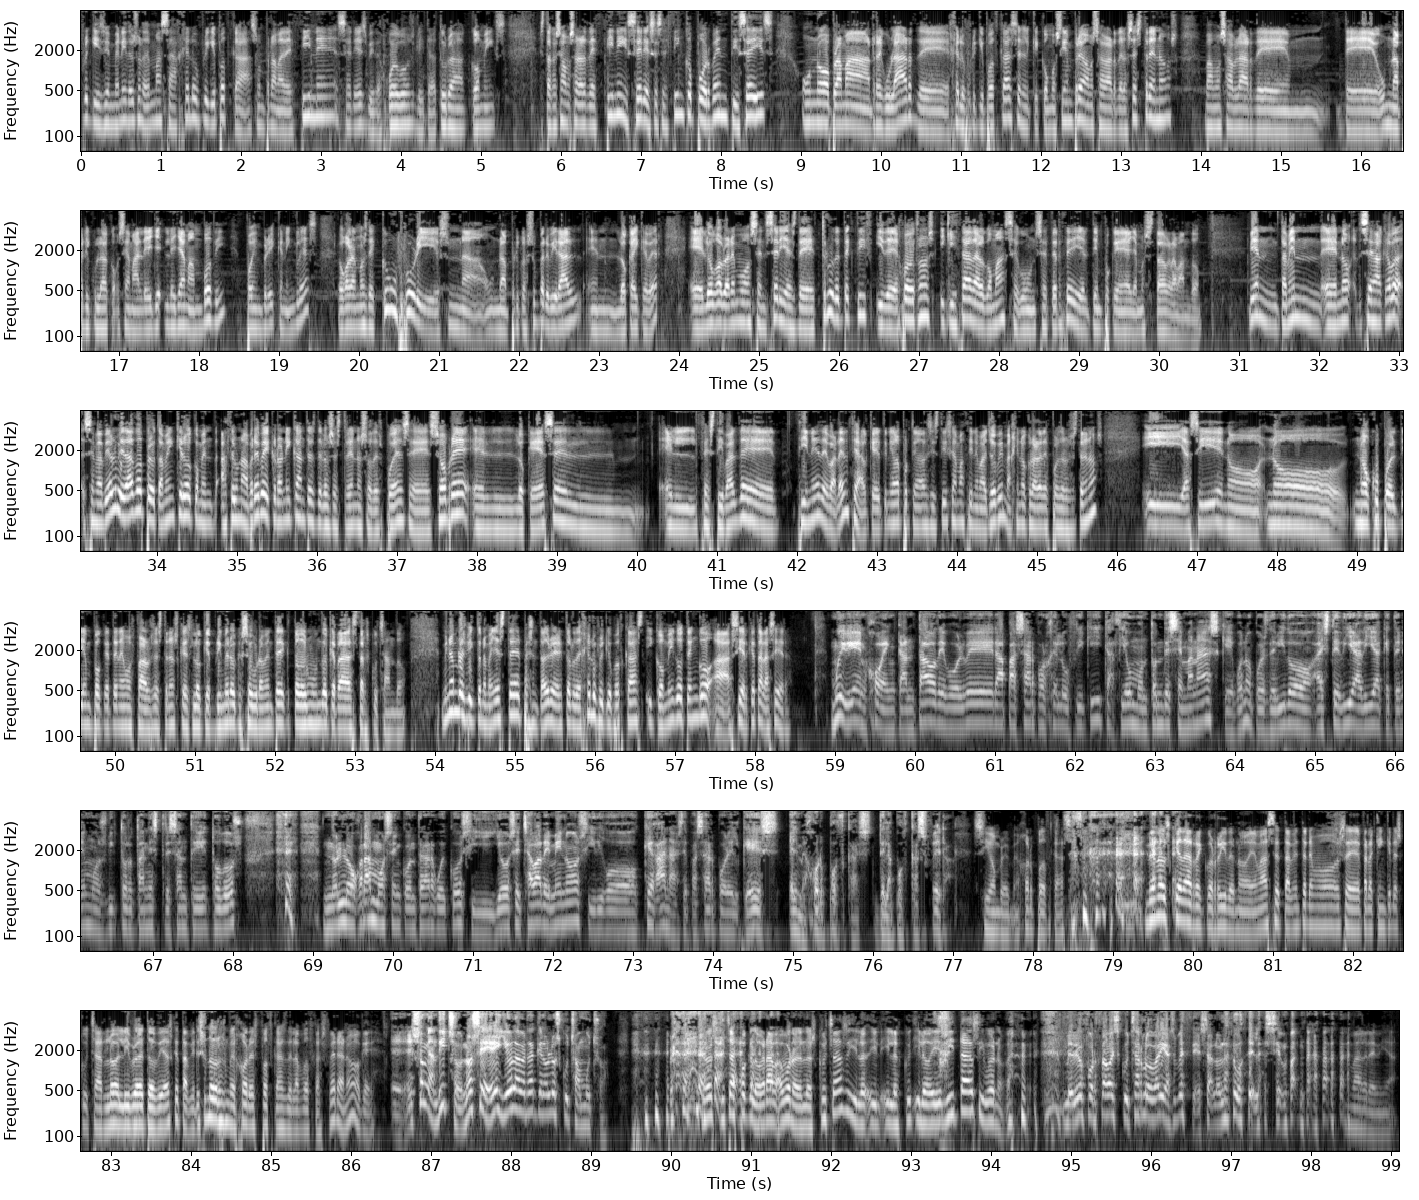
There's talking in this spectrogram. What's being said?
Freakies, bienvenidos una vez más a Hello Freaky Podcast, un programa de cine, series, videojuegos, literatura, cómics. Esta ocasión vamos a hablar de cine y series, es el 5x26, un nuevo programa regular de Hello Freaky Podcast en el que como siempre vamos a hablar de los estrenos, vamos a hablar de, mm, una película como se llama, le, le llaman Body, Point Break en inglés, luego hablaremos de Kung Fury, es una, una película súper viral en lo que hay que ver, Eh, luego hablaremos en series de True Detective y de Juego de Tronos y quizá de algo más según se terce y el tiempo que hayamos estado grabando. Bien, también eh, no, se, me acaba, se me había olvidado, pero también quiero hacer una breve crónica antes de los estrenos o después eh, sobre lo que es el, el Festival de Cine de Valencia, al que he tenido la oportunidad de asistir, se llama Cinema Joven, imagino que lo haré después de los estrenos, y así no ocupo el tiempo que tenemos para los estrenos, que es lo que primero que seguramente todo el mundo querrá estar escuchando. Mi nombre es Víctor Mellester, presentador y director de Hello Freaky Podcast, y conmigo tengo a Asier. ¿Qué tal, Asier? Muy bien, jo, encantado de volver a pasar por Hello Freaky, que hacía un montón de semanas que, bueno, pues debido a este día a día que tenemos, Víctor, tan estresante todos, no logramos encontrar huecos y yo os echaba de menos y digo, qué ganas de pasar por el que es el mejor podcast de la podcastfera. Sí, hombre, el mejor podcast. no nos queda recorrido, ¿no? Además, eh, también tenemos, eh, para quien quiera escucharlo, el libro de Tobías, que también es uno de los mejores podcasts de la podcastfera, ¿no? ¿O qué? Eh, eso me han dicho, no sé, ¿eh? yo la verdad que no lo he escuchado mucho. No lo escuchas porque lo graba. Bueno, lo escuchas y lo, y, y lo, y lo editas y bueno. Me veo forzado a escucharlo varias veces a lo largo de la semana. Madre mía.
